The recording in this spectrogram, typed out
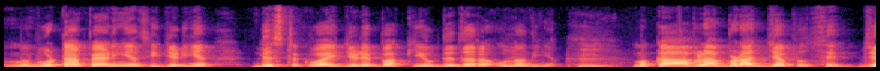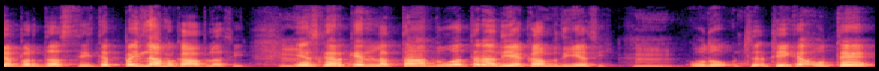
ਵੋਟਾਂ ਪੈਣੀਆਂ ਸੀ ਜਿਹੜੀਆਂ ਡਿਸਟ੍ਰਿਕਟ ਵਾਈਜ਼ ਜਿਹੜੇ ਬਾਕੀ ਅਹੁਦੇਦਾਰ ਆ ਉਹਨਾਂ ਦੀਆਂ। ਮੁਕਾਬਲਾ ਬੜਾ ਜ਼ਬਰਦਸਤ ਤੇ ਪਹਿਲਾ ਮੁਕਾਬਲਾ ਸੀ। ਇਸ ਕਰਕੇ ਲੱਤਾਂ ਦੋਹਾਂ ਤਰ੍ਹਾਂ ਦੀਆਂ ਕੰਬਦੀਆਂ ਸੀ। ਉਦੋਂ ਠੀਕ ਆ ਉੱਥੇ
